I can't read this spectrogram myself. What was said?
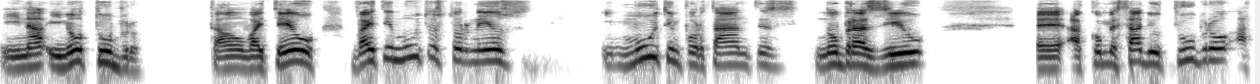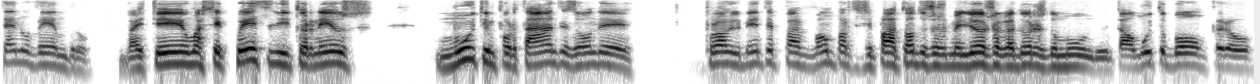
em, na, em outubro. Então vai ter vai ter muitos torneios muito importantes no Brasil, é, a começar de outubro até novembro. Vai ter uma sequência de torneios muito importantes, onde provavelmente vão participar todos os melhores jogadores do mundo. Então, muito bom pelo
